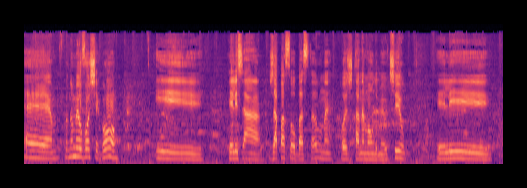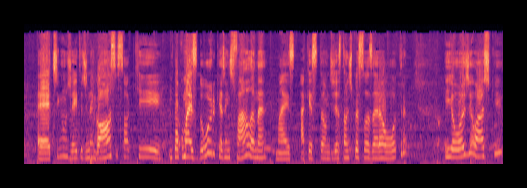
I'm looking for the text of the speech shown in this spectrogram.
É, quando meu avô chegou e ele já, já passou o bastão, né? Hoje está na mão do meu tio ele é, tinha um jeito de negócio, só que um pouco mais duro, que a gente fala, né? Mas a questão de gestão de pessoas era outra. E hoje eu acho que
